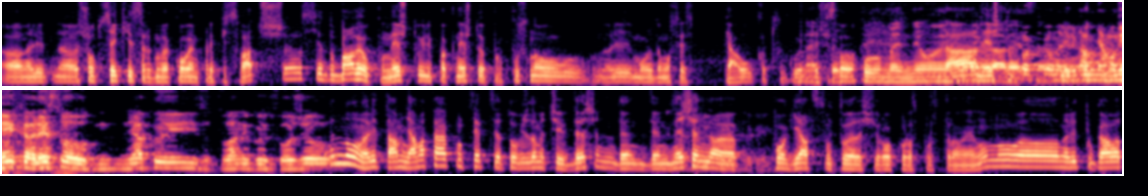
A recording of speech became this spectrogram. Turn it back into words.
а, нали, защото всеки средновековен преписвач а, си е добавил по нещо или пък нещо е пропуснал, нали, може да му се е спяло, като го е нещо е променил, не да, нещо хареса. пък, нали, там няма... Не е харесвал някой, затова не го е сложил. Но, нали, там няма тази концепция, то виждаме, че и в днешен ден, ден днешен плагиатството е широко разпространено, но а, нали, тогава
